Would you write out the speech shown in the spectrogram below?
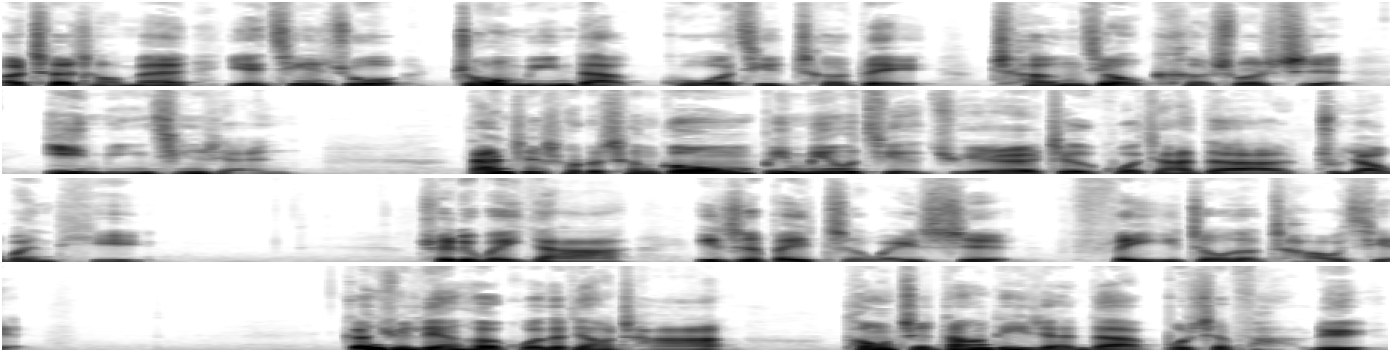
而车手们也进入著名的国际车队，成就可说是一鸣惊人。单车手的成功并没有解决这个国家的主要问题。垂利维亚一直被指为是非洲的朝鲜。根据联合国的调查，统治当地人的不是法律，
